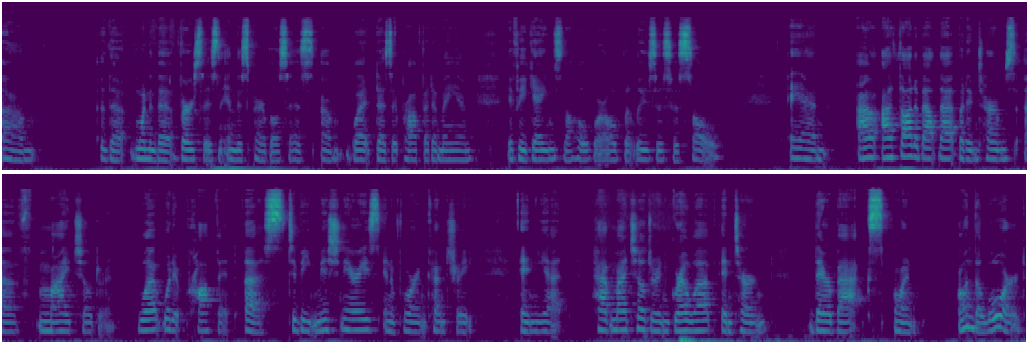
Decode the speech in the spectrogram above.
um, the one of the verses in this parable says, um, "What does it profit a man if he gains the whole world but loses his soul?" And I, I thought about that, but in terms of my children what would it profit us to be missionaries in a foreign country and yet have my children grow up and turn their backs on on the Lord,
